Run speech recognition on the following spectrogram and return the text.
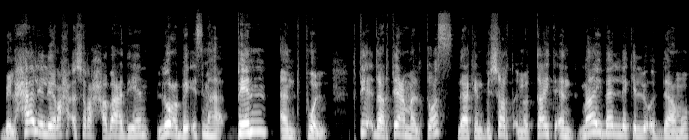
بالحالة اللي راح أشرحها بعدين لعبة اسمها pin and pull بتقدر تعمل toss لكن بشرط إنه ال tight end ما يبلك اللي قدامه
